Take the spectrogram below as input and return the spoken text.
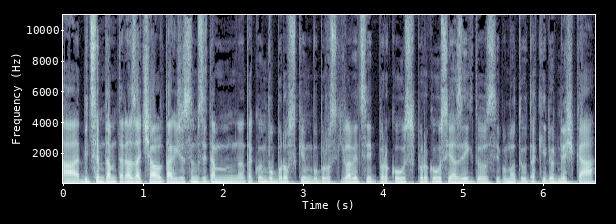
a byť jsem tam teda začal tak, že jsem si tam na takovém obrovském, obrovský lavici prokous, prokous jazyk, to si pamatuju taky do dneška,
